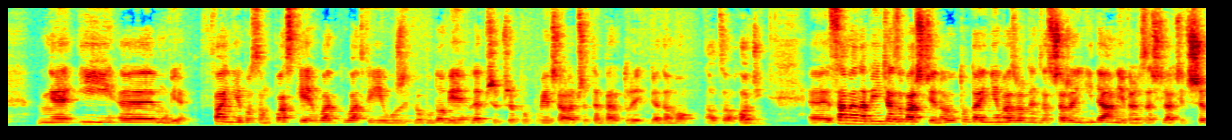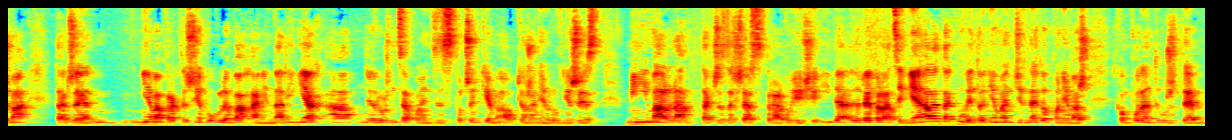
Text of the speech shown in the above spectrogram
I mówię, fajnie, bo są płaskie, łat- łatwiej je użyć w obudowie, lepszy przepływ powietrza, lepsze temperatury, wiadomo o co chodzi. E, Same napięcia, zobaczcie, no tutaj nie ma żadnych zastrzeżeń, idealnie wręcz zasilacz się trzyma, także nie ma praktycznie w ogóle wahań na liniach, a różnica pomiędzy spoczynkiem a obciążeniem również jest minimalna, także zasilacz sprawuje się rewelacyjnie, ale tak mówię, to nie ma nic dziwnego, ponieważ komponenty użyte e,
